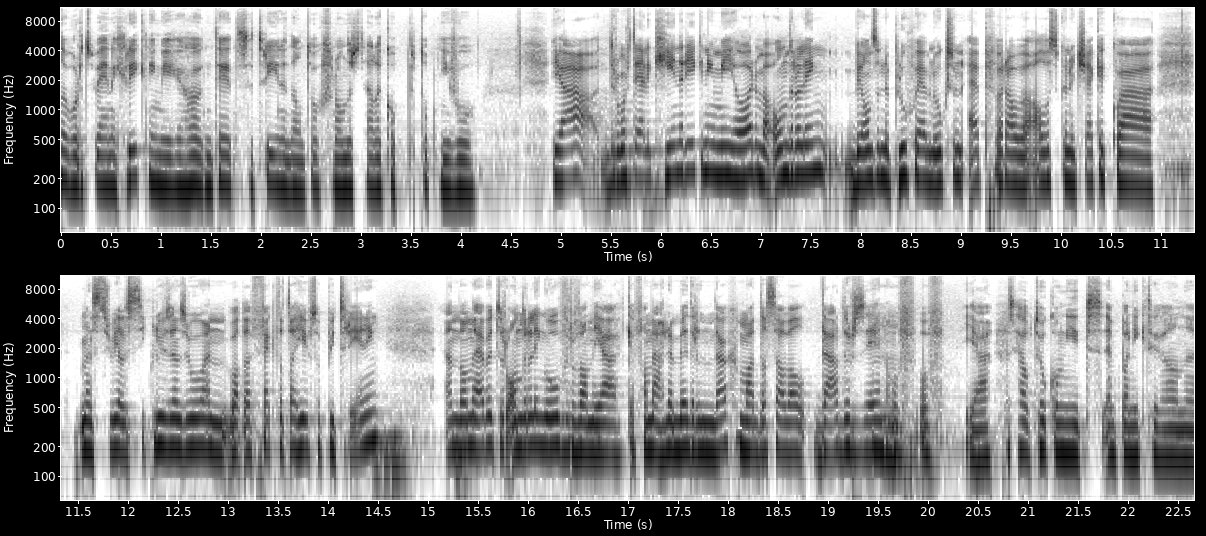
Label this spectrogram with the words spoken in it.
Er wordt weinig rekening mee gehouden tijdens het trainen dan toch, veronderstel ik, op topniveau. Ja, er wordt eigenlijk geen rekening mee gehouden, maar onderling, bij ons in de ploeg, we hebben ook zo'n app waar we alles kunnen checken qua menstruele cyclus en zo, en wat effect dat, dat heeft op je training. En dan hebben we het er onderling over van, ja, ik heb vandaag een mindere dag, maar dat zal wel daardoor zijn. Of, of, ja. Het helpt ook om niet in paniek te gaan eh,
